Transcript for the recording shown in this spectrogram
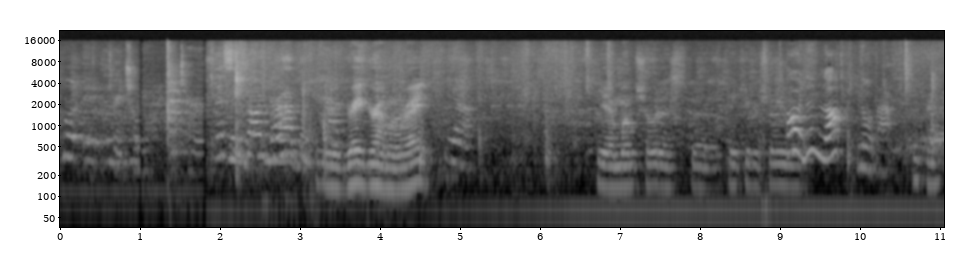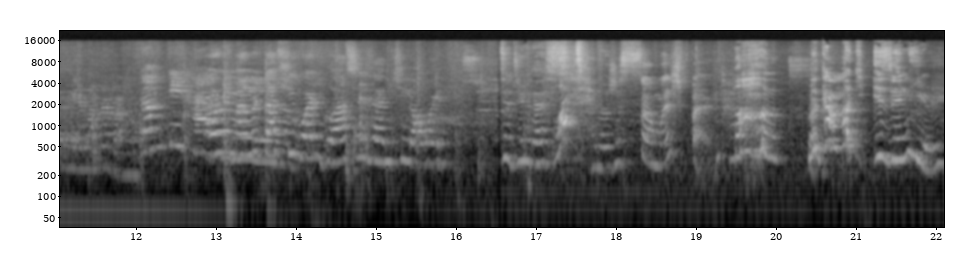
put it in- Rachel. This is our grandma. Your great grandma, right? Yeah. Yeah, mom showed us. Uh, thank you for showing Oh, I did not know that. Okay. I remember that she wore glasses and she always. To do this. What? And it was just so much fun. Mom, look how much is in here.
